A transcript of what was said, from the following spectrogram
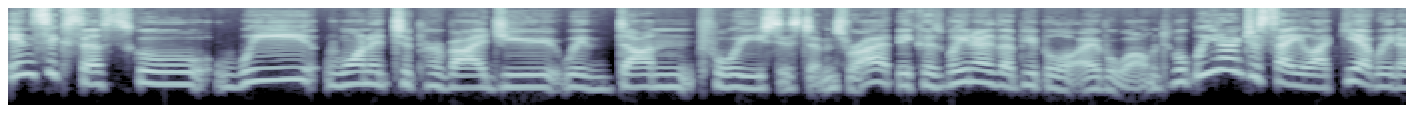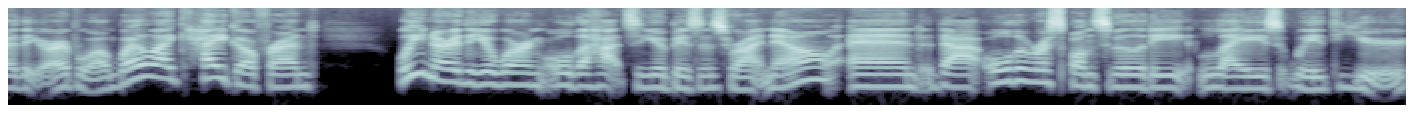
In Success School, we wanted to provide you with done for you systems, right? Because we know that people are overwhelmed. But we don't just say, like, yeah, we know that you're overwhelmed. We're like, hey, girlfriend, we know that you're wearing all the hats in your business right now and that all the responsibility lays with you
